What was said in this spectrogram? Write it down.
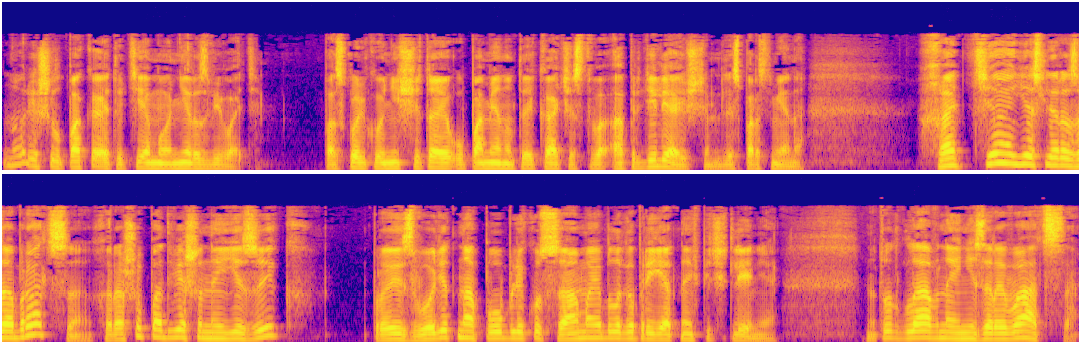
но решил пока эту тему не развивать, поскольку не считаю упомянутое качество определяющим для спортсмена. Хотя, если разобраться, хорошо подвешенный язык производит на публику самое благоприятное впечатление. Но тут главное не зарываться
